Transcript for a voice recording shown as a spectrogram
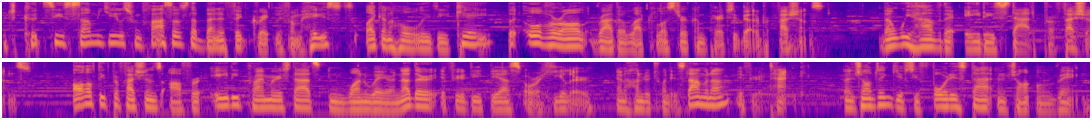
which could see some use from classes that benefit greatly from haste, like Unholy DK, but overall rather lackluster compared to the other professions. Then we have the 80 stat professions. All of these professions offer 80 primary stats in one way or another if you're DPS or a healer, and 120 stamina if you're a tank. Enchanting gives you 40 stat enchant on ring.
